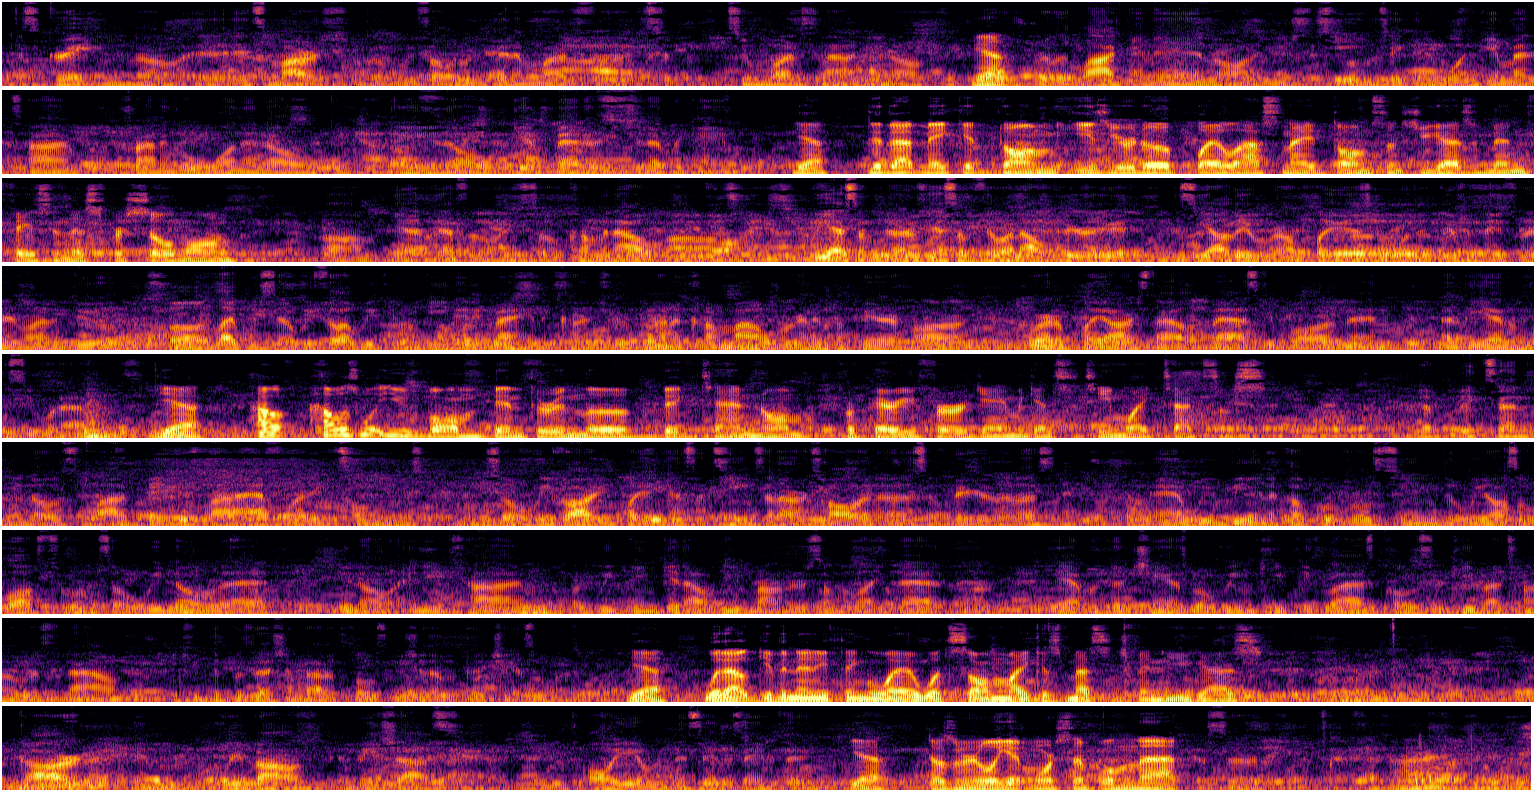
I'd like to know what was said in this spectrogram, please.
It's great, you know. It, it's March. You know, we felt like we've been in March for two, two months now. You know, Yeah. Was really locking in on each team, taking it one game at a time, trying to go one and zero, and you know, get better each and every game. Yeah. Did that make it um easier to play last night, um, since you guys have been facing this for so long? Um, yeah, definitely. So coming out, um, we had some nerves, we had some filling out period to see how they were going to play us and what the different things we were going to do. But like we said, we feel like we can beat anybody in the country. We're going to come out, we're going to prepare hard, we're going to play our style of basketball, and then at the end, we'll see what happens. Yeah. How how is what you've um been through in the Big Ten um prepare you for a game against a team like Texas? Yep, Big Ten, you know, it's a lot of big, a lot of athletic teams. So we've already played against the teams that are taller than us and bigger than us. And we've beaten a couple of those teams and we also lost to them. So we know that, you know, anytime we can get out rebounded or something like that, then they have a good chance. But if we can keep the glass close and keep our turnovers down and keep the possession battle close, we should have a good chance of winning. Yeah. Without giving anything away, what's um Micah's message been to you guys? Guard and rebound and make shots. Oh, All year we've been saying the same thing. Yeah. Doesn't really get more simple than that. Yes, sir. All right.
